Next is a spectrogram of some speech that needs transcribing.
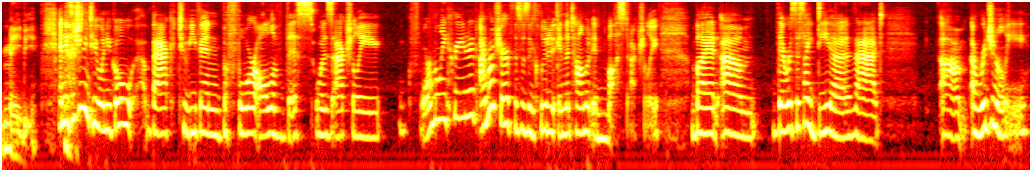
maybe And it's interesting too when you go back to even before all of this was actually formally created. I'm not sure if this is included in the Talmud. It must actually, but um, there was this idea that um, originally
